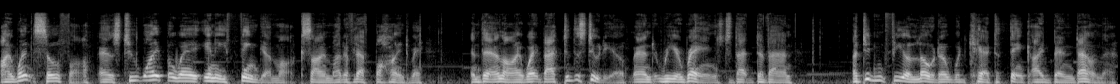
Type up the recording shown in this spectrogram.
I went so far as to wipe away any finger marks I might have left behind me, and then I went back to the studio and rearranged that divan. I didn't feel Loder would care to think I'd been down there.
